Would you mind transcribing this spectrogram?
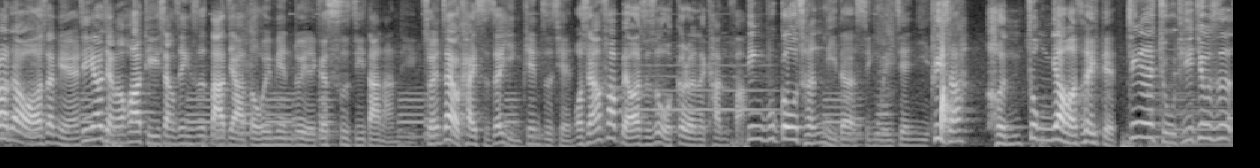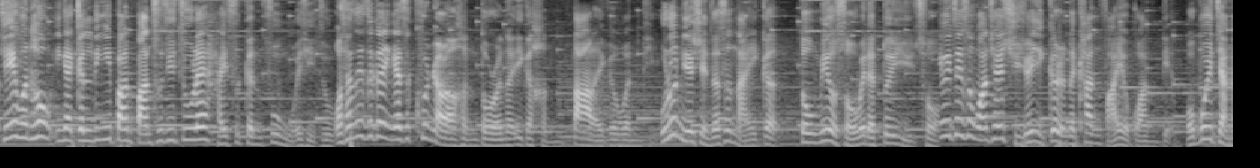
大家好，我是三明。今天要讲的话题，相信是大家都会面对的一个世纪大难题。首先，在我开始这影片之前，我想要发表的只是我个人的看法，并不构成你的行为建议。Please 啊，很重要啊这一点。今天的主题就是结婚后应该跟另一半搬出去住呢，还是跟父母一起住？我相信这个应该是困扰了很多人的一个很大的一个问题。无论你的选择是哪一个，都没有所谓的对与错，因为这是完全取决于你个人的看法还有观点。我不会讲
